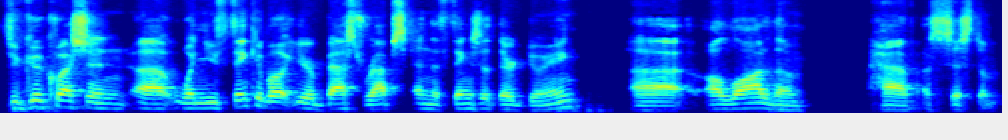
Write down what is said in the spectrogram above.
It's a good question. Uh, when you think about your best reps and the things that they're doing, uh, a lot of them have a system,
